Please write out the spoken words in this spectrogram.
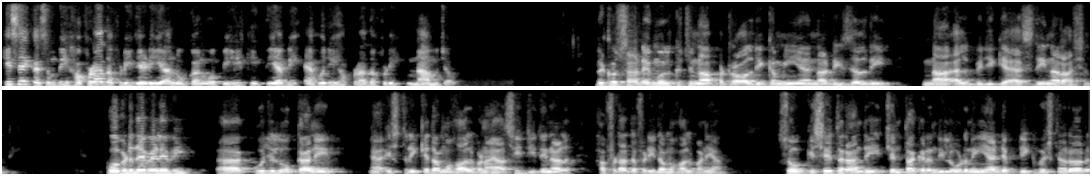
ਕਿਸੇ ਕਿਸਮ ਦੀ ਹਫੜਾ ਦਫੜੀ ਜਿਹੜੀ ਆ, ਲੋਕਾਂ ਨੂੰ ਅਪੀਲ ਕੀਤੀ ਆ ਵੀ ਇਹੋ ਜੀ ਹਫੜਾ ਦਫੜੀ ਨਾ ਮਚਾਓ। ਦੇਖੋ, ਸਾਡੇ ਮੁਲਕ 'ਚ ਨਾ ਪੈਟਰੋਲ ਦੀ ਕਮੀ ਹੈ, ਨਾ ਡੀਜ਼ਲ ਦੀ, ਨਾ ਐਲਪੀਜੀ ਗੈਸ ਦੀ, ਨਾ ਰਾਸ਼ਨ ਦੀ। ਕੋਵਿਡ ਦੇ ਵੇਲੇ ਵੀ ਕੁਝ ਲੋਕਾਂ ਨੇ ਇਸ ਤਰੀਕੇ ਦਾ ਮਾਹੌਲ ਬਣਾਇਆ ਸੀ, ਜਿਹਦੇ ਨਾਲ ਹਫੜਾ ਦਫੜੀ ਦਾ ਮਾਹੌਲ ਬਣਿਆ। ਸੋ ਕਿਸੇ ਤਰ੍ਹਾਂ ਦੀ ਚਿੰਤਾ ਕਰਨ ਦੀ ਲੋੜ ਨਹੀਂ ਹੈ। ਡਿਪਟੀ ਕਮਿਸ਼ਨਰ ਔਰ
